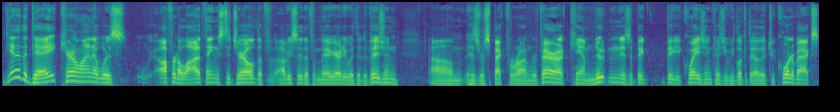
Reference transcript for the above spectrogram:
At the end of the day, Carolina was offered a lot of things to Gerald. The, obviously, the familiarity with the division, um, his respect for Ron Rivera, Cam Newton is a big big equation because you look at the other two quarterbacks.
